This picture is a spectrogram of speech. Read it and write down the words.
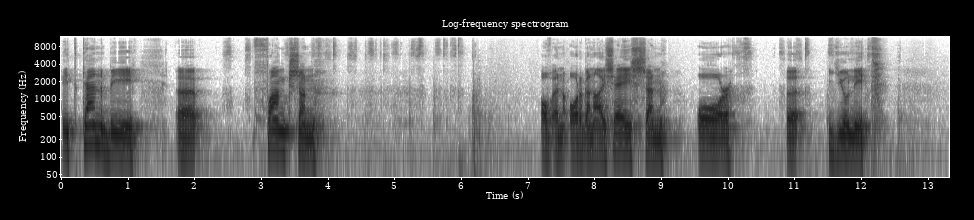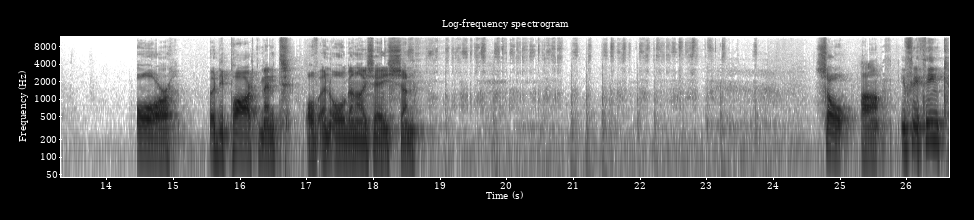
it can be a function of an organization or a unit or a department of an organization. So uh, if we think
